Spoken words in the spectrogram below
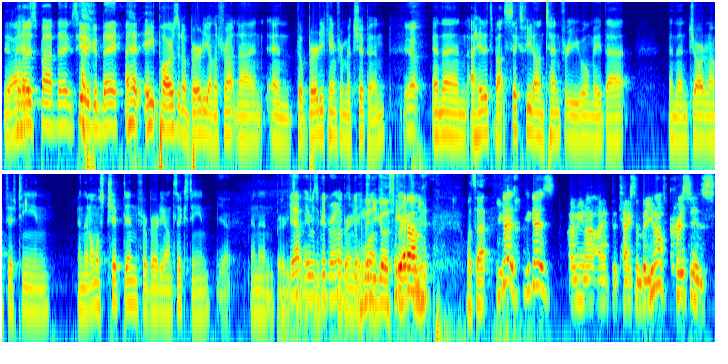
Yeah, I One of those bad days. He had a good day. I had eight pars and a birdie on the front nine, and the birdie came from a chip in. Yeah. And then I hit it to about six feet on 10 for Eagle, made that. And then jarred it on 15. And then almost chipped in for birdie on 16. Yeah. And then birdie. Yeah, it was a good round. It was birdie good And then you go straight Yeah, from um, it. What's that? You guys, you guys. I mean, I, I have to text him, but you know, if Chris's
